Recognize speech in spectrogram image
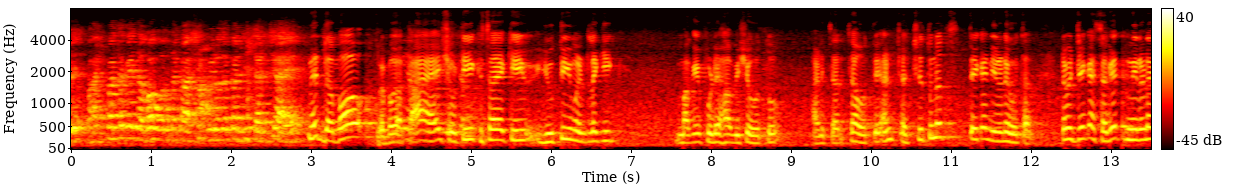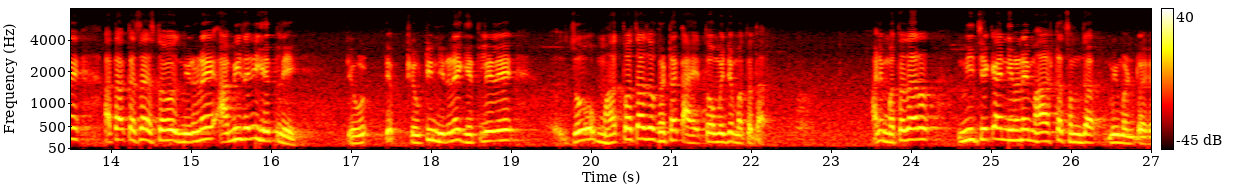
भाजपाचा काही दबाव होता का? अशी विरोधकांची चर्चा आहे. नाही दबाव बघा काय आहे? शेवटी कसं आहे की युती म्हटलं की मागे पुढे हा विषय होतो आणि चर्चा होते आणि चर्चेतूनच ते काही निर्णय होतात. त्यामुळे जे काय सगळेच निर्णय आता कसं असतं निर्णय आम्ही जरी घेतले तेव ते शेवटी निर्णय घेतलेले जो महत्त्वाचा जो घटक आहे तो म्हणजे मतदार. आणि मतदारांनी जे काय निर्णय महाराष्ट्रात समजा मी म्हणतोय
